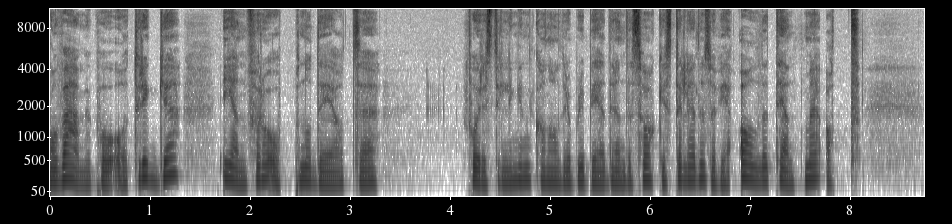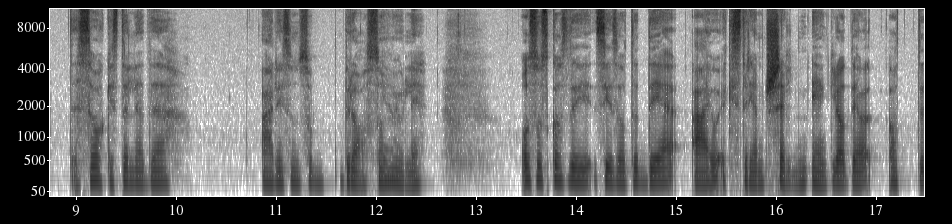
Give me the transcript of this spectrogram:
å være med på å trygge, igjen for å oppnå det at eh, forestillingen kan aldri bli bedre enn det svakeste leddet, så vi er alle tjent med at det svakeste leddet er liksom så bra som ja. mulig. Og så skal det sies at det er jo ekstremt sjelden egentlig at det, at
